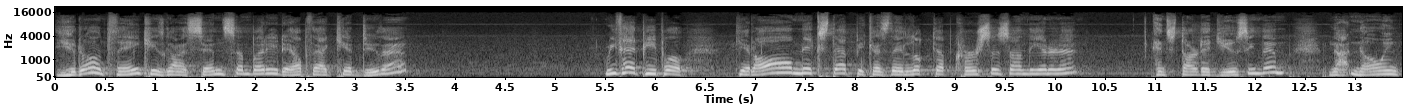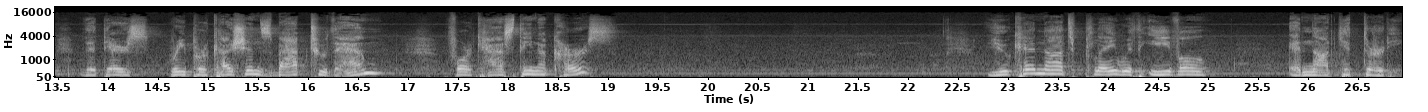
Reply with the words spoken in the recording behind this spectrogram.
You don't think he's going to send somebody to help that kid do that? We've had people get all mixed up because they looked up curses on the internet and started using them, not knowing that there's repercussions back to them for casting a curse. You cannot play with evil and not get dirty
